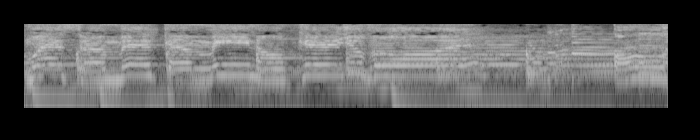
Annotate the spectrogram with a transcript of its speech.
Muéstrame el camino que yo voy. Oh,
